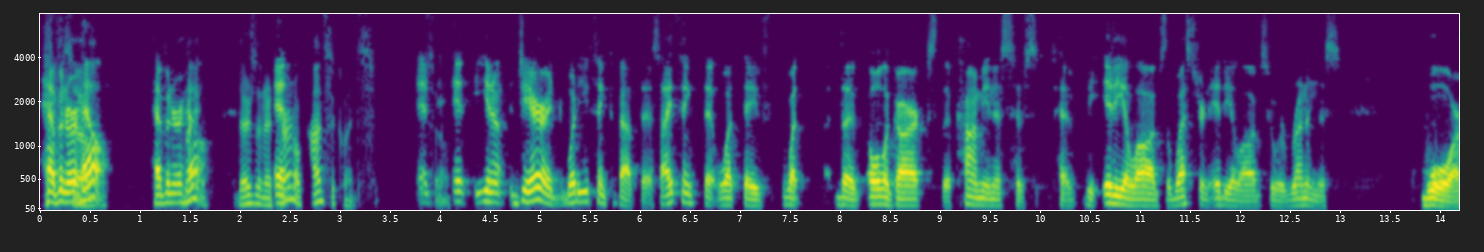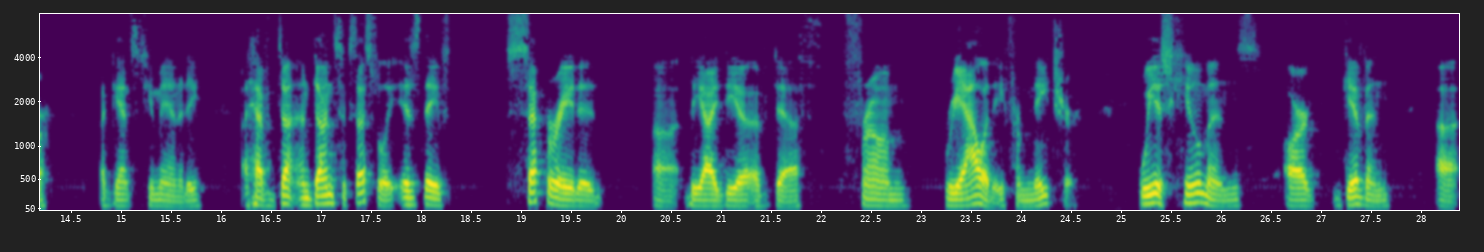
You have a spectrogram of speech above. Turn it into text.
heaven or so- hell. Heaven or Right. hell. there's an eternal consequence. And, So- and, you know, Jared, what do you think about this? I think that what they've, what the oligarchs, the communists have, have the ideologues, the Western ideologues who are running this war against humanity have done and done successfully is they've separated uh, the idea of death from reality, from nature. We as humans are given uh,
